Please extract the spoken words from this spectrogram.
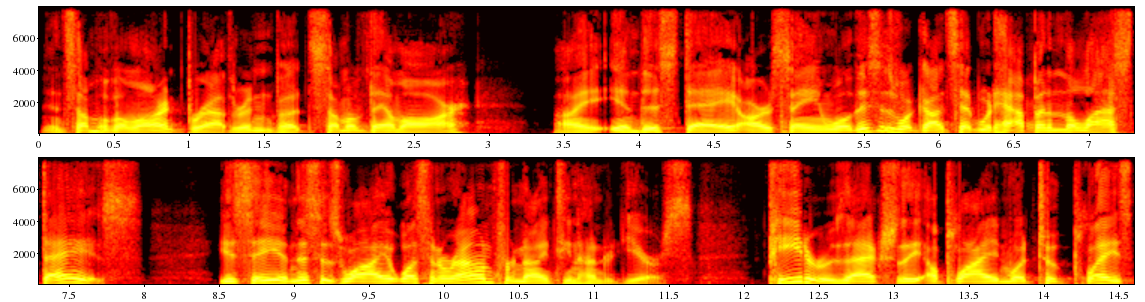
and some of them aren't brethren, but some of them are, uh, in this day, are saying, well, this is what God said would happen in the last days. You see, and this is why it wasn't around for 1900 years. Peter is actually applying what took place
